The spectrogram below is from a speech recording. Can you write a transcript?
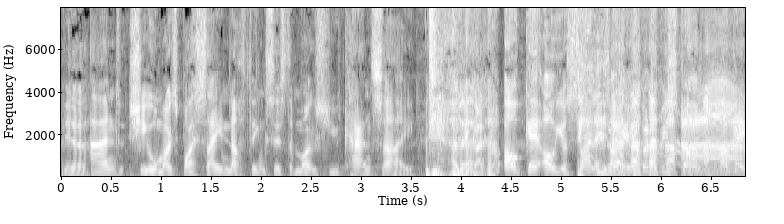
Yeah. and she almost by saying nothing says the most you can say and they go okay oh you're silent okay you're going to be strong okay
